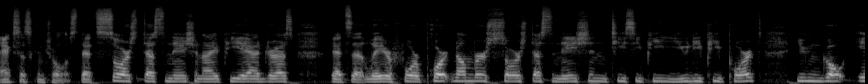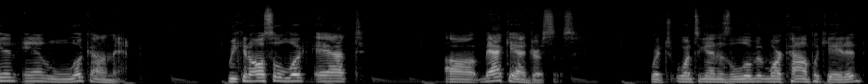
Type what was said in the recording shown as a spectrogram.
access controls. That's source, destination, IP address. That's that layer four port number, source, destination, TCP, UDP port. You can go in and look on that. We can also look at uh, MAC addresses, which once again is a little bit more complicated.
